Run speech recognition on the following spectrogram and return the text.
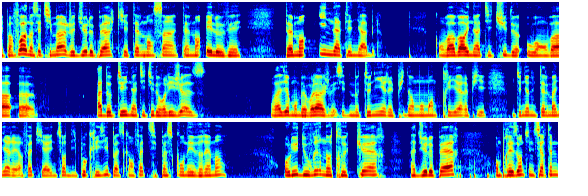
Et parfois, dans cette image de Dieu le Père qui est tellement saint, tellement élevé, tellement inatteignable, qu'on va avoir une attitude où on va euh, adopter une attitude religieuse. On va dire, bon ben voilà, je vais essayer de me tenir, et puis dans le moment de prière, et puis me tenir d'une telle manière, et en fait, il y a une sorte d'hypocrisie, parce qu'en fait, c'est parce qu'on est vraiment. Au lieu d'ouvrir notre cœur à Dieu le Père, on présente une certaine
